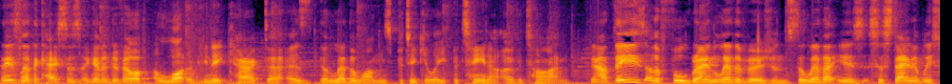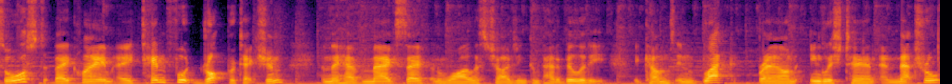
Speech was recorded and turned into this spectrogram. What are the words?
These leather cases are going to develop a lot of unique character as the leather ones particularly patina over time. Now these are the full grain leather versions. The leather is sustainably sourced. They claim a 10 foot drop protection and they have MagSafe and wireless charging compatibility. It comes in black, brown, English tan and natural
